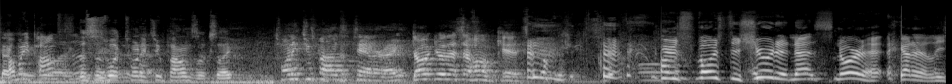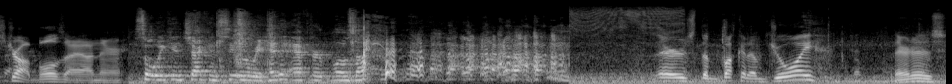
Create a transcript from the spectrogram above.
How many pounds is this? This is what 22 pounds looks like. 22 pounds of tannerite. Don't do this at home, kids. You're supposed to shoot it, not snort it. You gotta at least draw a bullseye on there. So we can check and see where we hit it after it blows up. There's the bucket of joy. There it is.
